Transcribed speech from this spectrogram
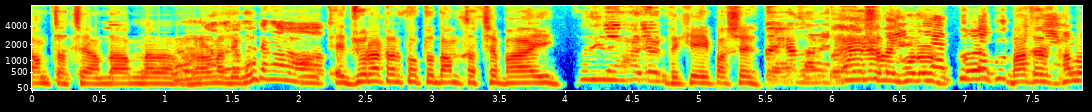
দাম চাচ্ছে আমরা আপনার ধারণা দেব। এই জোড়াটার কত দাম চাচ্ছে ভাই? দেখি এই পাশে। আসলে গরুর বাজার ভালো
